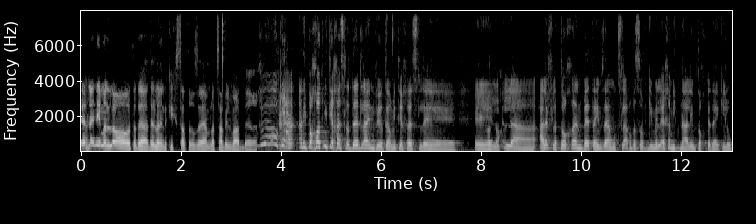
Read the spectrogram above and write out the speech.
דדליינים אני לא, אתה יודע, דדליין ב Kickstarter זה המלצה בלבד בערך. אוקיי, אני פחות מתייחס לדדליין ויותר מתייחס ל... אה, א', לתוכן, ב', האם זה היה מוצלח בסוף, ג', איך הם מתנהלים תוך כדי. כאילו,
